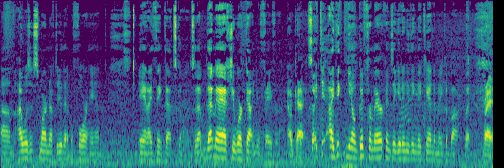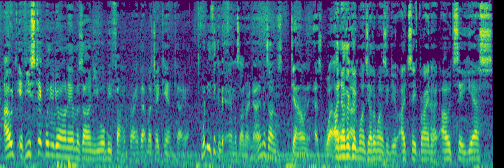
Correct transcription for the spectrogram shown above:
Um, I wasn't smart enough to do that beforehand, and I think that's gone. So that that may actually work out in your favor. Okay. So I, thi- I think you know, good for Americans. They get anything they can to make a buck. But Right. I would, if you stick with what you're doing on Amazon, you will be fine, Brian. That much I can tell you. What do you think of Amazon right now? Amazon's down as well. Another good Um, one's the other one I was going to do. I'd say, Brian, I, I would say yes.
